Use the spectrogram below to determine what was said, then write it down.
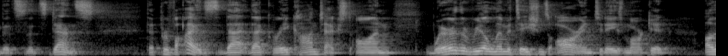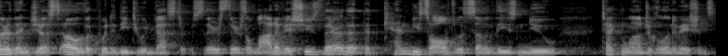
that's that's dense that provides that that great context on where the real limitations are in today's market other than just oh liquidity to investors. There's there's a lot of issues there that, that can be solved with some of these new technological innovations.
